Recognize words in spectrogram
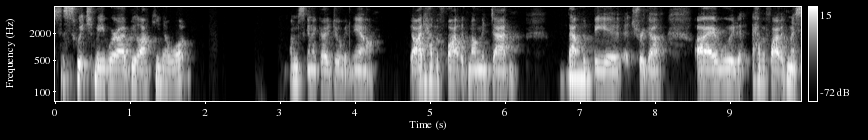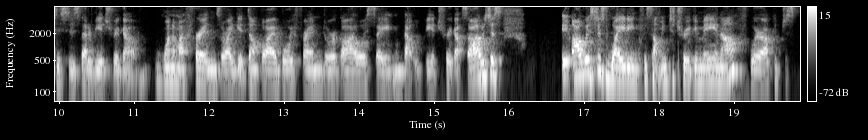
to switch me where I'd be like, you know what? I'm just going to go do it now. I'd have a fight with mum and dad that mm. would be a, a, trigger. I would have a fight with my sisters, that'd be a trigger. One of my friends, or I'd get dumped by a boyfriend or a guy I was seeing, that would be a trigger. So I was just, it, I was just waiting for something to trigger me enough where I could just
